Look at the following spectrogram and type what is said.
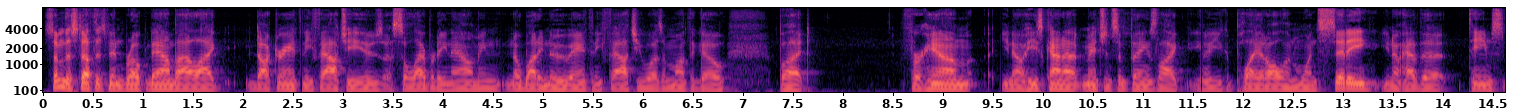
Some of the stuff that's been broken down by like Dr. Anthony Fauci, who's a celebrity now. I mean, nobody knew who Anthony Fauci was a month ago, but for him, you know, he's kind of mentioned some things like, you know, you could play it all in one city, you know, have the teams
